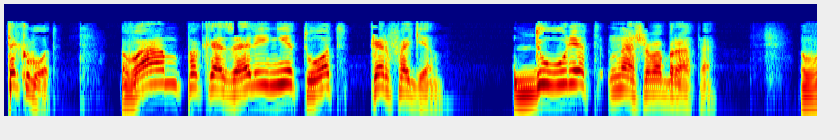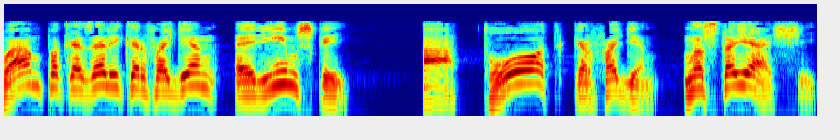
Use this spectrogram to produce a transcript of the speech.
Так вот, вам показали не тот Карфаген. Дурят нашего брата. Вам показали Карфаген римской, а тот Карфаген настоящий,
